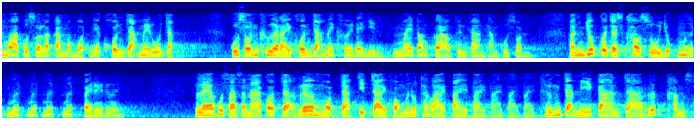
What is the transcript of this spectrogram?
ำว่ากุศลกรรมบทเนี่ยคนจะไม่รู้จัก กุศลคืออะไรคนจะไม่เคยได้ยิน ไม่ต้องกล่าวถึงการทำกุศล อันยุคก็จะเข้าสู่ยุคมืดมืดมืดมืดมืดไปเรื่อยๆ แล้วผู้ศาสนาก็จะเริ่มหมดจากจิตใจของมนุษย์ทั้งหลายไปไปไปไปไป ถึงจะมีการจารึกคำส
